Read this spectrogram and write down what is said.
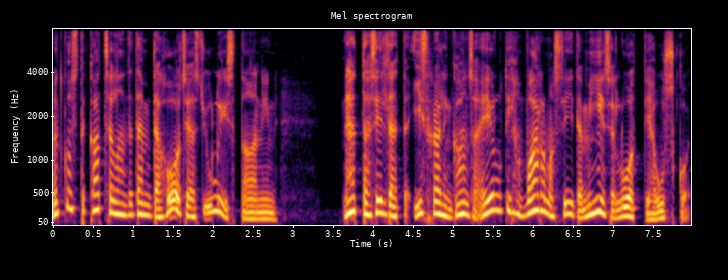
Nyt kun sitten katsellaan tätä, mitä Hoseas julistaa, niin näyttää siltä, että Israelin kansa ei ollut ihan varma siitä, mihin se luotti ja uskoi.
